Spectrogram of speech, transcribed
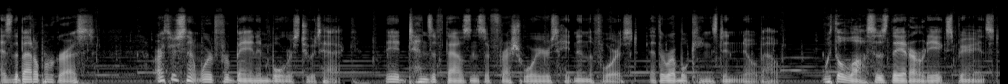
As the battle progressed, Arthur sent word for Ban and Bors to attack. They had tens of thousands of fresh warriors hidden in the forest that the rebel kings didn't know about. With the losses they had already experienced,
